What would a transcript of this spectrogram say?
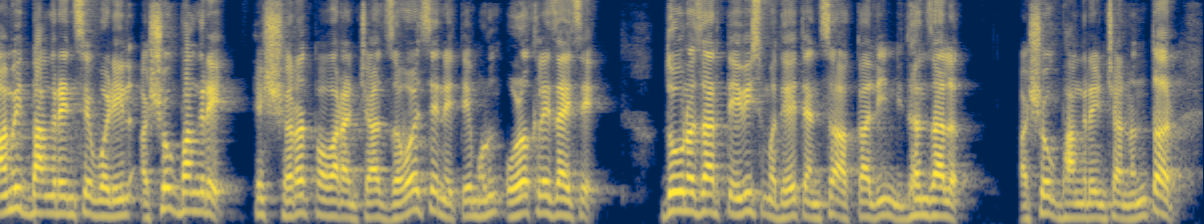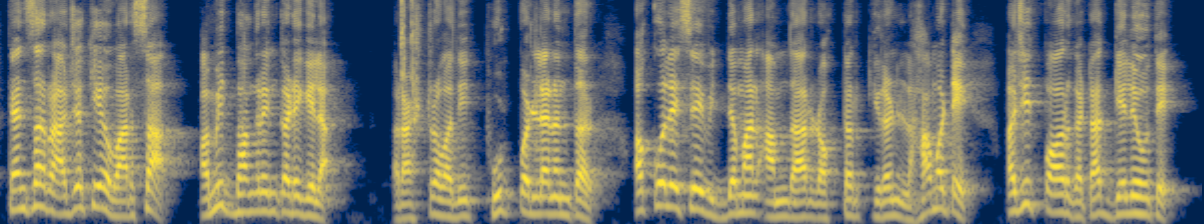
अमित भांगरेंचे वडील अशोक भांगरे हे शरद पवारांच्या जवळचे नेते म्हणून ओळखले जायचे. दोन हजार तेवीसमध्ये त्यांचं अकाली निधन झालं. अशोक भांगरेंच्या नंतर त्यांचा राजकीय वारसा अमित भांगरेंकडे गेला. राष्ट्रवादीत फूट पडल्यानंतर अकोलेचे विद्यमान आमदार डॉक्टर किरण लहामटे अजित पवार गटात गेले होते.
